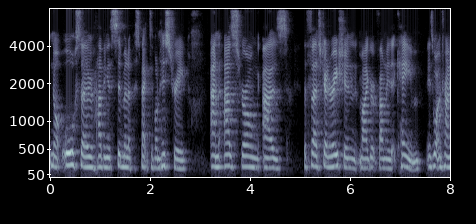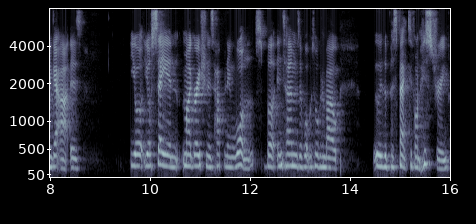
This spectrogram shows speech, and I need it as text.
not also having a similar perspective on history? And as strong as the first generation migrant family that came is what I'm trying to get at is you're you're saying migration is happening once, but in terms of what we're talking about with the perspective on history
